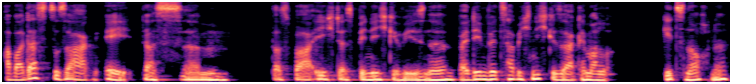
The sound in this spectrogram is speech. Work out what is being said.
Aber das zu sagen, ey, das, ähm, das war ich, das bin ich gewesen, ne? Bei dem Witz habe ich nicht gesagt, immer geht's noch, ne?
